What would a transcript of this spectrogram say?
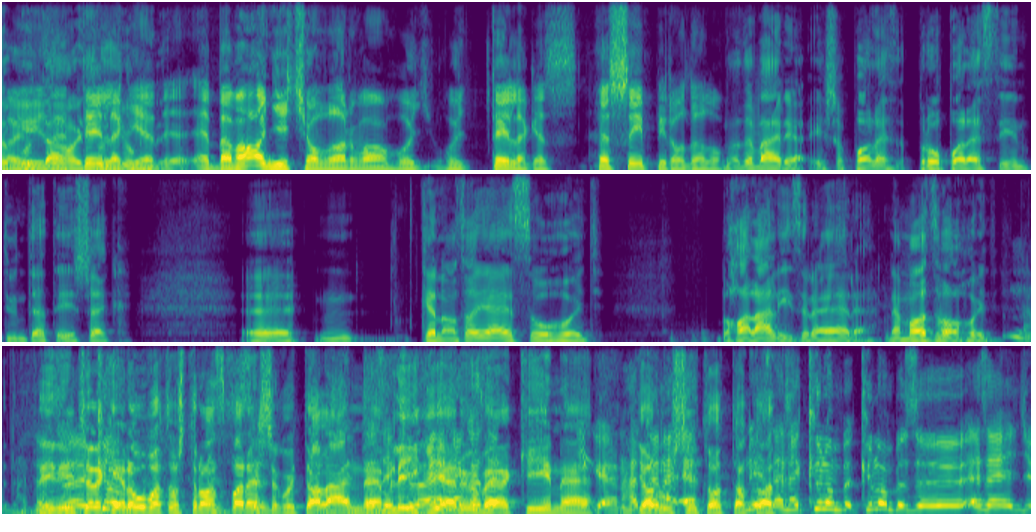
azok a, után, hogy tényleg tudjuk. ilyen, ebben már annyi csavar van, hogy, hogy tényleg ez, ez szép irodalom. Na de várjál, és a palesz, pro-palesztin tüntetések ken az a jelszó, hogy halál Izraelre? Nem az van, hogy nem, hát de nincsenek ilyen óvatos transzparensek, hogy talán nem légierővel kéne igen, hát gyanúsítottakat... Ennek különböző, különböző ez, egy,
